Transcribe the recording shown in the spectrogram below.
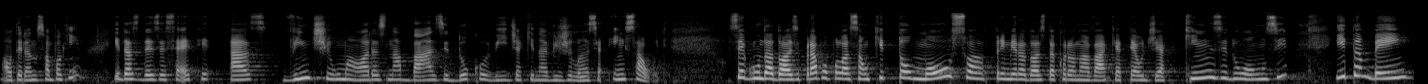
alterando só um pouquinho, e das 17 às 21 horas na base do Covid aqui na Vigilância em Saúde. Segunda dose para a população que tomou sua primeira dose da Coronavac até o dia 15 do 11 e também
